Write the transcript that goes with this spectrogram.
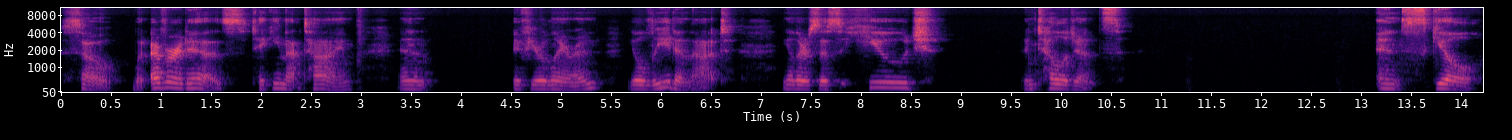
So, whatever it is, taking that time, and if you're Lyran, you'll lead in that. You know, there's this huge intelligence and skill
